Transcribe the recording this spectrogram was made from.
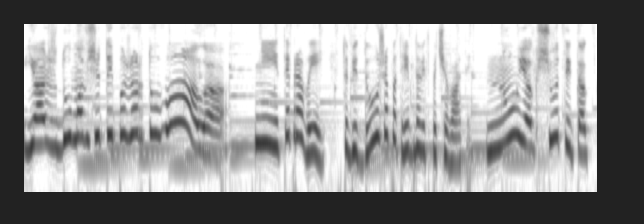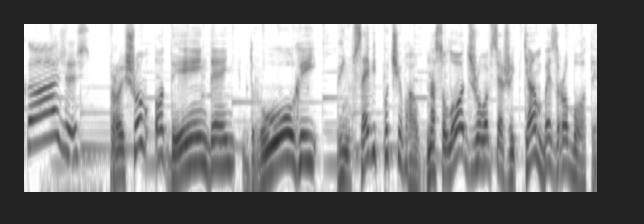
я ж думав, що ти пожартувала. Ні, ти правий, тобі дуже потрібно відпочивати. Ну, якщо ти так кажеш. Пройшов один день, другий. Він все відпочивав, насолоджувався життям без роботи.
